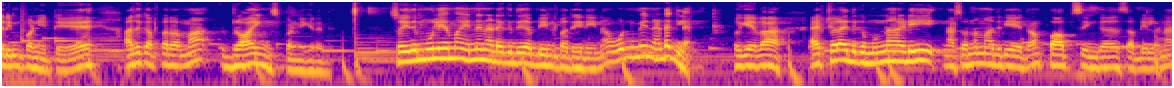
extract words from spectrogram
ட்ரிம் பண்ணிவிட்டு அதுக்கப்புறமா ட்ராயிங்ஸ் பண்ணிக்கிறது. ஸோ இது மூலியமாக என்ன நடக்குது அப்படின்னு பார்த்துக்கிட்டிங்கன்னா ஒன்றுமே நடக்கலை. ஓகேவா ஆக்சுவலாக இதுக்கு முன்னாடி நான் சொன்ன மாதிரியே தான் பாப் சிங்கர்ஸ் அப்படி இல்லைன்னா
